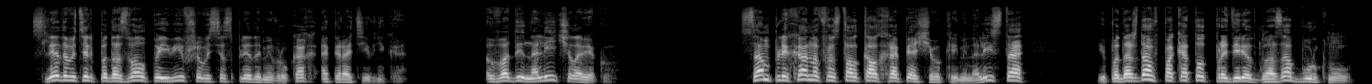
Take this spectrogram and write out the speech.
— следователь подозвал появившегося с пледами в руках оперативника. «Воды налей человеку». Сам Плеханов растолкал храпящего криминалиста и, подождав, пока тот продерет глаза, буркнул.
